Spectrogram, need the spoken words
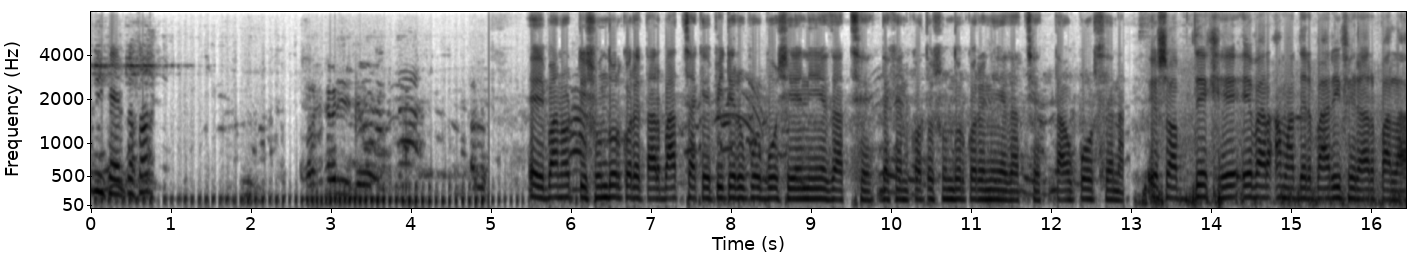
তুই তো স্যার এই বানরটি সুন্দর করে তার বাচ্চাকে পিঠের উপর বসিয়ে নিয়ে যাচ্ছে। দেখেন কত সুন্দর করে নিয়ে যাচ্ছে, তাও পড়ছে না। এসব দেখে এবার আমাদের বাড়ি ফেরার পালা।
